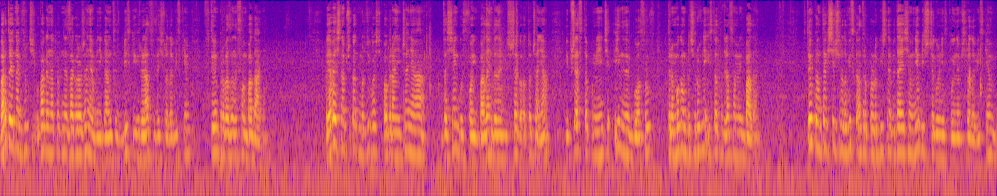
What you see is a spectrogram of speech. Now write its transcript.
Warto jednak zwrócić uwagę na pewne zagrożenia wynikające z bliskich relacji ze środowiskiem, w którym prowadzone są badania. Pojawia się na przykład możliwość ograniczenia zasięgu swoich badań do najbliższego otoczenia i przez to pominięcie innych głosów, które mogą być równie istotne dla samych badań. W tym kontekście środowisko antropologiczne wydaje się nie być szczególnie spójnym środowiskiem.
